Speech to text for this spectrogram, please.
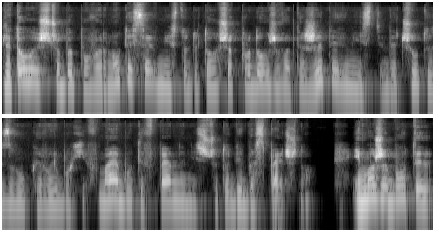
Для того, щоб повернутися в місто, для того, щоб продовжувати жити в місті, де чути звуки вибухів, має бути впевненість, що тобі безпечно. І може бути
